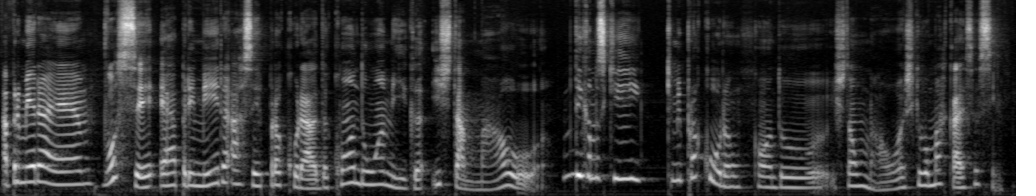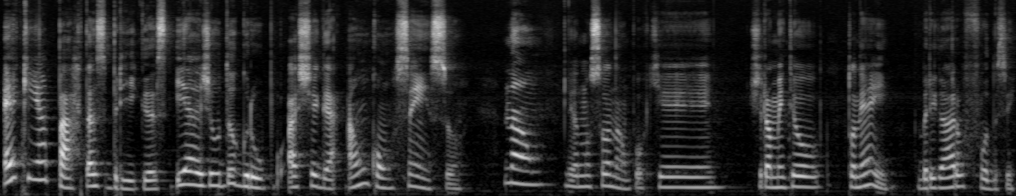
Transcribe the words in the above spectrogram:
A primeira é: você é a primeira a ser procurada quando uma amiga está mal? Digamos que que me procuram quando estão mal. Acho que vou marcar essa sim. É quem aparta as brigas e ajuda o grupo a chegar a um consenso? Não, eu não sou não, porque geralmente eu tô nem aí. Brigaram, foda-se.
